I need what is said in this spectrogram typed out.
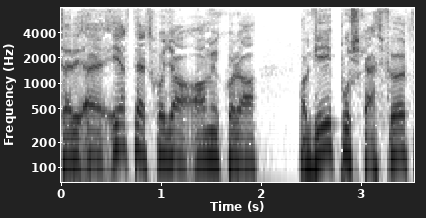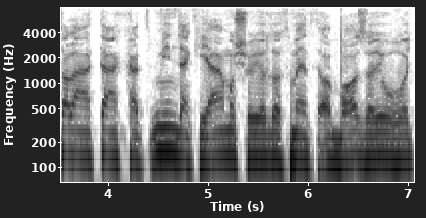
Eh, érted, hogy a, amikor a, a géppuskát föltalálták, hát mindenki elmosolyodott, mert abba az a jó, hogy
